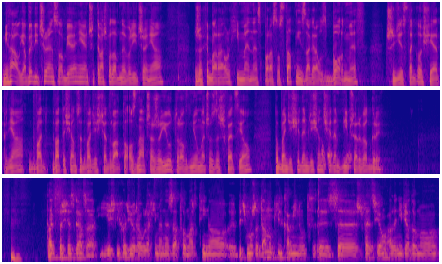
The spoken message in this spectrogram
Michał, ja wyliczyłem sobie, nie wiem czy ty masz podobne wyliczenia, że chyba Raul Jimenez po raz ostatni zagrał z Bournemouth 30 sierpnia dwa- 2022. To oznacza, że jutro w dniu meczu ze Szwecją to będzie 77 dni przerwy od gry. Tak, to się zgadza. I jeśli chodzi o Raula Jimeneza, to Martino y, być może da mu kilka minut y, ze Szwecją, ale nie wiadomo,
